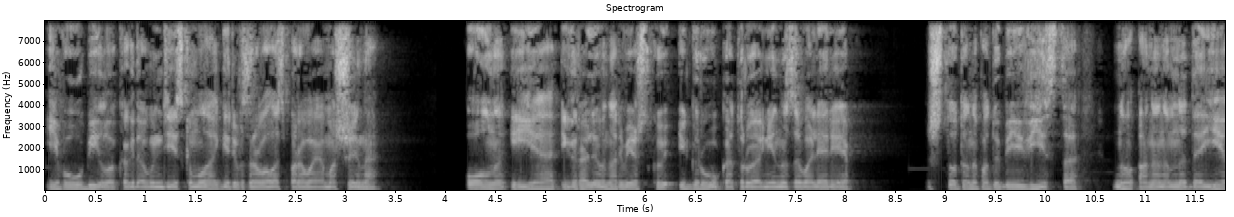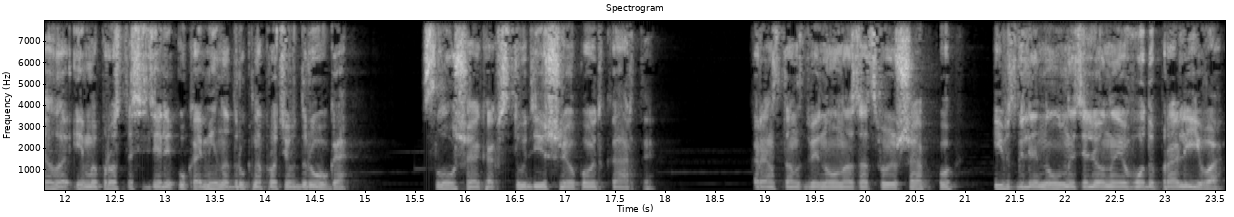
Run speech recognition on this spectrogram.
Его убило, когда в индейском лагере взорвалась паровая машина. Олна и я играли в норвежскую игру, которую они называли реп. Что-то наподобие виста, но она нам надоела, и мы просто сидели у камина друг напротив друга, слушая, как в студии шлепают карты. Крэнстон сдвинул назад свою шапку и взглянул на зеленые воды пролива,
